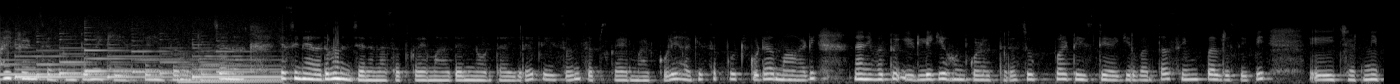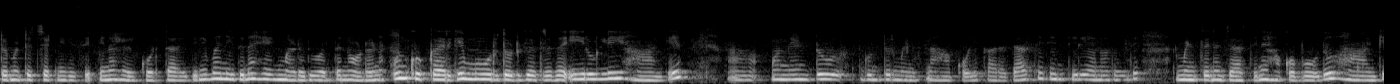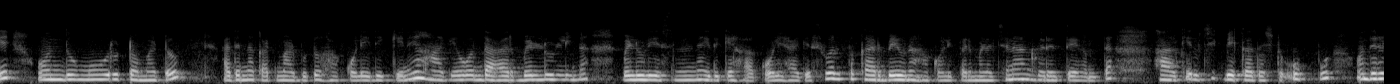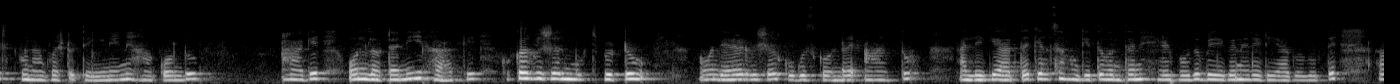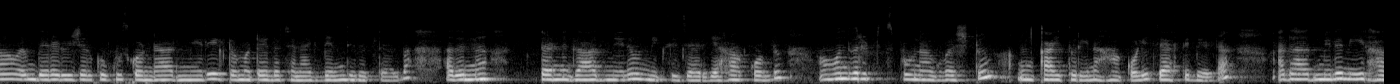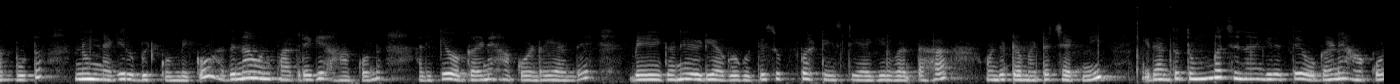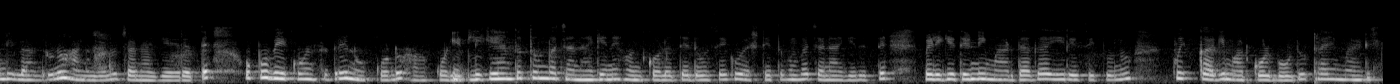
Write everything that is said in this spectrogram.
Hi friends welcome to my K S Y informative channel S ಯಾರಾದರೂ ನನ್ನ ಚಾನಲ್ನ subscribe ಮಾಡೋದಲ್ಲಿ ನೋಡ್ತಾ ಇದ್ದರೆ ಪ್ಲೀಸ್ ಒಂದು ಸಬ್ಸ್ಕ್ರೈಬ್ ಮಾಡ್ಕೊಳ್ಳಿ, ಹಾಗೆ ಸಪೋರ್ಟ್ ಕೂಡ ಮಾಡಿ. ನಾನಿವತ್ತು ಇಡ್ಲಿಗೆ ಹೊಂದ್ಕೊಳ್ಳೋ ಥರ ಸೂಪರ್ ಟೇಸ್ಟಿಯಾಗಿರುವಂಥ ಸಿಂಪಲ್ ರೆಸಿಪಿ ಈ ಚಟ್ನಿ, ಟೊಮೆಟೊ ಚಟ್ನಿ ರೆಸಿಪಿನ ಹೇಳ್ಕೊಡ್ತಾ ಇದ್ದೀನಿ. ಬನ್ನಿ, ಇದನ್ನು ಹೇಗೆ ಮಾಡೋದು ಅಂತ ನೋಡೋಣ. ಒಂದು ಕುಕ್ಕರ್ಗೆ ಮೂರು ದೊಡ್ಡ ಗಾತ್ರದ ಈರುಳ್ಳಿ, ಹಾಗೆ ಒಂದೆಂಟು ಗುಂಟೂರು ಮೆಣಸನ್ನ ಹಾಕ್ಕೊಳ್ಳಿ ಖಾರ ಜಾಸ್ತಿ ತಿಂತೀರಿ ಅನ್ನೋದಾದರೆ ಮೆಣಸನ್ನ ಜಾಸ್ತಿನೇ ಹಾಕೋಬೋದು ಹಾಗೆ ಒಂದು ಮೂರು ಟೊಮೆಟೊ ಅದನ್ನು ಕಟ್ ಮಾಡಿಬಿಟ್ಟು ಹಾಕ್ಕೊಳ್ಳಿ. ಇದಕ್ಕೇ ಹಾಗೆ ಒಂದು ಆರು ಬೆಳ್ಳುಳ್ಳಿನ, ಬೆಳ್ಳುಳ್ಳಿ ಹೆಸರನ್ನ ಇದಕ್ಕೆ ಹಾಕ್ಕೊಳ್ಳಿ. ಹಾಗೆ ಸ್ವಲ್ಪ ಕರಿಬೇವನ್ನ ಹಾಕ್ಕೊಳ್ಳಿ. ಪರಿಮಳ ಚೆನ್ನಾಗಿ ಬರುತ್ತೆ ಅಂತ ಹಾಗೆ ರುಚಿಗೆ ಬೇಕಾದಷ್ಟು ಉಪ್ಪು, ಒಂದೆರಡು ಸ್ಪೂನ್ ಆಗುವಷ್ಟು ತೆಂಗಿನೆಣ್ಣೆ ಹಾಕ್ಕೊಂಡು ಹಾಗೆ ಒಂದು ಲೋಟ ನೀರು ಹಾಕಿ ಕುಕ್ಕರ್ ವಿಷಲ್ ಮುಚ್ಚಿಬಿಟ್ಟು ಒಂದೆರಡು ವಿಷಲ್ ಕೂಗಿಸ್ಕೊಂಡ್ರೆ ಆಯಿತು. ಅಲ್ಲಿಗೆ ಅರ್ಧ ಕೆಲಸ ಮುಗೀತು ಅಂತಲೇ ಹೇಳ್ಬೋದು. ಬೇಗನೆ ರೆಡಿ ಆಗೋಗುತ್ತೆ. ಒಂದೆರಡು ವಿಷಲ್ ಕೂಗಿಸ್ಕೊಂಡಾದ್ಮೇಲೆ ಟೊಮೆಟೊ ಎಲ್ಲ ಚೆನ್ನಾಗಿ ಬೆಂದಿರುತ್ತೆ ಅಲ್ವಾ? ಅದನ್ನು ತಣ್ಣಗಾದ್ಮೇಲೆ ಒಂದು ಮಿಕ್ಸಿ ಜಾರಿಗೆ ಹಾಕ್ಕೊಂಡು ಒಂದೂವರೆ ಸ್ಪೂನ್ ಆಗುವಷ್ಟು ಕಾಯಿ ತುರಿನ ಹಾಕ್ಕೊಳ್ಳಿ ಜಾಸ್ತಿ ಬೇಡ. ಅದಾದಮೇಲೆ ನೀರು ಹಾಕ್ಬಿಟ್ಟು ನುಣ್ಣಗೆ ರುಬ್ಬಿಟ್ಕೊಬೇಕು. ಅದನ್ನು ಒಂದು ಪಾತ್ರೆಗೆ ಹಾಕ್ಕೊಂಡು, ಅದಕ್ಕೆ ಒಗ್ಗರಣೆ ಹಾಕ್ಕೊಂಡ್ರಿ ಅಂದರೆ ಬೇಗನೆ ರೆಡಿ ಆಗೋಗುತ್ತೆ. ಸೂಪರ್ ಟೇಸ್ಟಿಯಾಗಿರುವಂತಹ ಒಂದು ಟೊಮೆಟೊ ಚಟ್ನಿ. ಇದಂತೂ ತುಂಬ ಚೆನ್ನಾಗಿರುತ್ತೆ. ಒಗ್ಗರಣೆ ಹಾಕ್ಕೊಂಡಿಲ್ಲ ಅಂದ್ರೂ ಹಾಗೇನು ಚೆನ್ನಾಗೇ ಇರುತ್ತೆ. ಉಪ್ಪು ಬೇಕು ಅನಿಸಿದ್ರೆ ನೋಡಿಕೊಂಡು ಹಾಕ್ಕೊಳ್ಳಿ ಇಡ್ಲಿಗೆ ಅಂತೂ ತುಂಬ ಚೆನ್ನಾಗೇ ಹೊಂದ್ಕೊಳ್ಳುತ್ತೆ. ದೋಸೆಗೂ ಅಷ್ಟೇ ತುಂಬ ಚೆನ್ನಾಗಿರುತ್ತೆ. ಬೆಳಿಗ್ಗೆ ತಿಂಡಿ ಮಾಡಿದಾಗ ಈ ರೆಸಿಪಿನೂ ಕ್ವಿಕ್ಕಾಗಿ ಮಾಡ್ಕೊಳ್ಬೋದು. ಟ್ರೈ ಮಾಡಿ.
